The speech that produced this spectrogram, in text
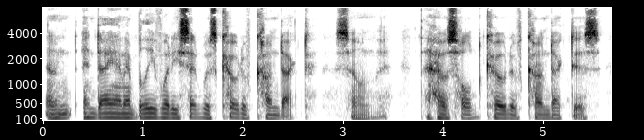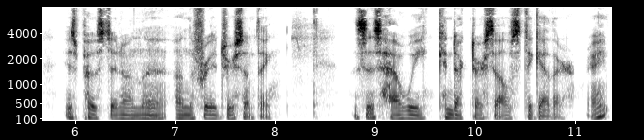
And and Diane, I believe what he said was code of conduct. So the, household code of conduct is is posted on the on the fridge or something. This is how we conduct ourselves together, right?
